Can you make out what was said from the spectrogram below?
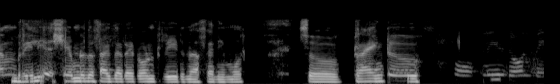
I'm really ashamed of the fact that I don't read enough anymore. So trying to. Oh, please don't be.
